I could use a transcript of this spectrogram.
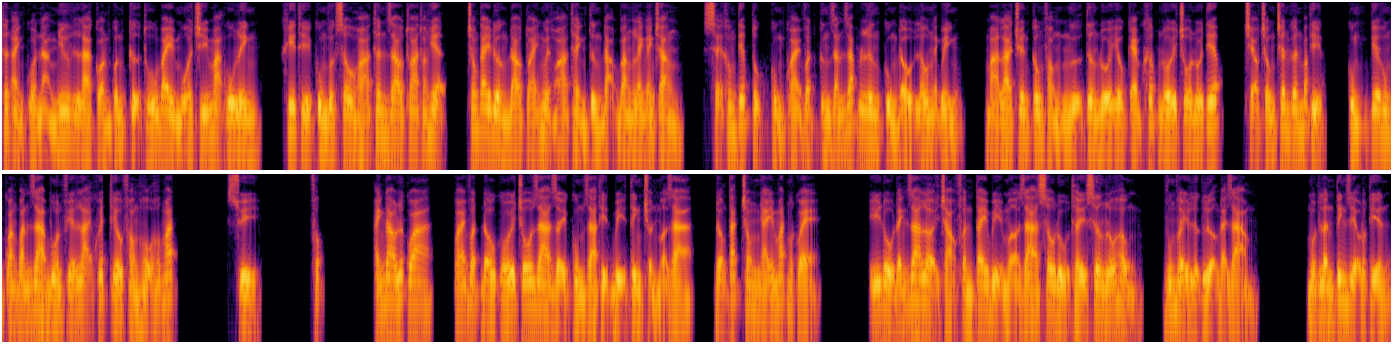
Thân ảnh của nàng như là còn quấn cự thú bay múa trí mạng u linh, khi thì cùng vực sâu hóa thân giao thoa thoáng hiện, trong tay đường đao toái nguyệt hóa thành từng đạo băng lanh ánh trăng, sẽ không tiếp tục cùng quái vật cứng rắn giáp lưng cùng đầu lâu ngạch bính mà là chuyên công phòng ngự tương đối yếu kém khớp nối chỗ nối tiếp trèo chống chân gân bắp thịt cùng kia hung quang bắn ra bốn phía lại khuyết thiếu phòng hộ hốc mắt. Suy phấp, ánh đao lướt qua quái vật đầu gối chỗ ra dày cùng da thịt bị tinh chuẩn mở ra động tác trong nháy mắt một quẻ. Ý đồ đánh ra lợi chảo phần tay bị mở ra sâu đủ thấy xương lỗ hổng vung vẩy lực lượng đại giảm. Một lần tinh diệu đột tiến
